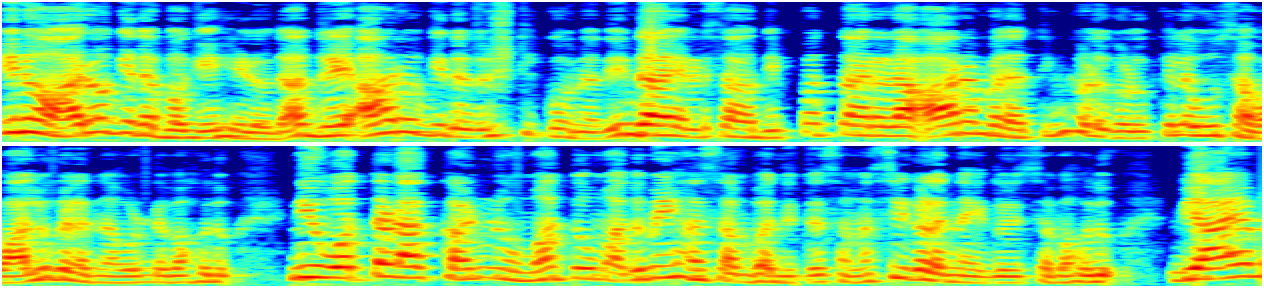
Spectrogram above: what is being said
ಇನ್ನು ಆರೋಗ್ಯದ ಬಗ್ಗೆ ಹೇಳುವುದಾದ್ರೆ, ಆರೋಗ್ಯದ ದೃಷ್ಟಿಕೋನದಿಂದ ಎರಡ್ ಸಾವಿರದ ಇಪ್ಪತ್ತಾರರ ಆರಂಭದ ತಿಂಗಳುಗಳು ಕೆಲವು ಸವಾಲುಗಳನ್ನ ಒಡ್ಡಬಹುದು ನೀವು ಒತ್ತಡ, ಕಣ್ಣು ಮತ್ತು ಮಧುಮೇಹ ಸಂಬಂಧಿತ ಸಮಸ್ಯೆಗಳನ್ನ ಎದುರಿಸಬಹುದು. ವ್ಯಾಯಾಮ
